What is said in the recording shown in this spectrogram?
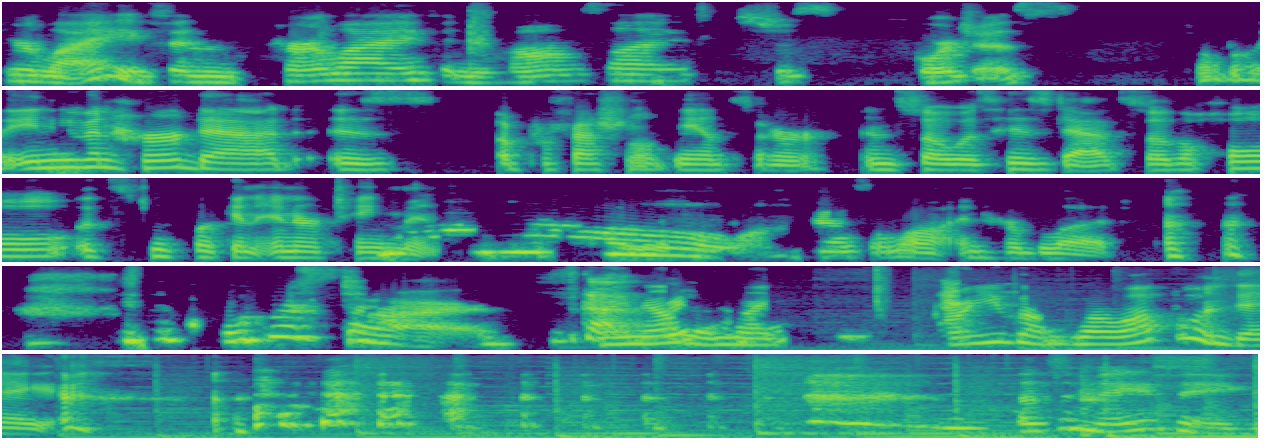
your life and her life and your mom's life. It's just gorgeous. Totally. And even her dad is a professional dancer, and so was his dad. So the whole, it's just like an entertainment. Oh, She has a lot in her blood. she's a superstar. She's got I know. I'm like, are you going to grow up one day? That's amazing.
